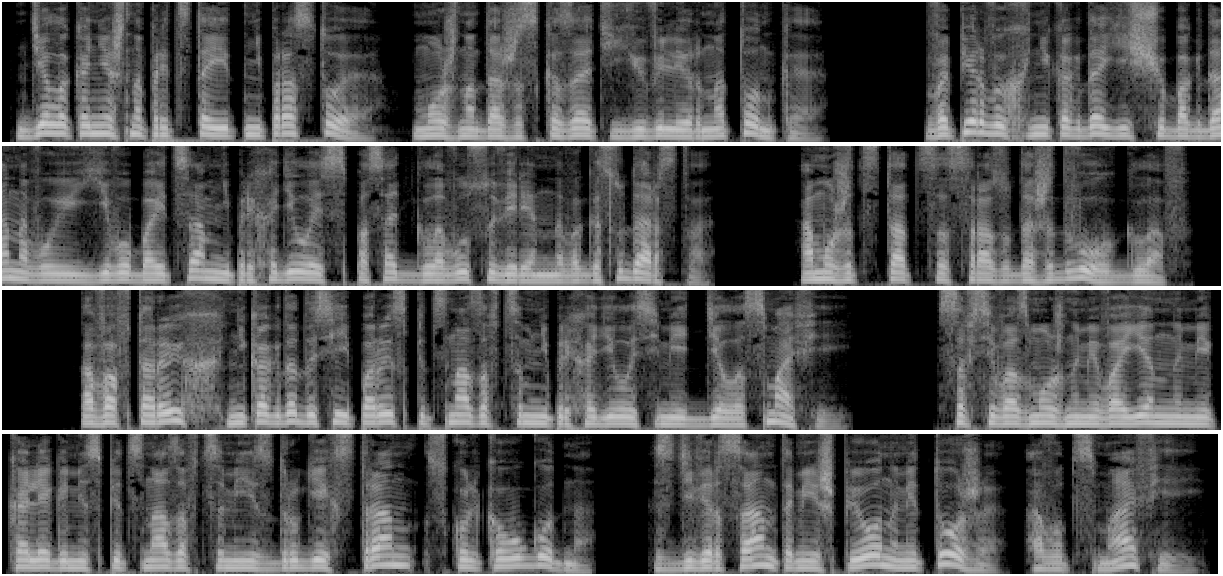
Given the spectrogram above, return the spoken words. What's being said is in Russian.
Дело, конечно, предстоит непростое, можно даже сказать ювелирно-тонкое. Во-первых, никогда еще Богданову и его бойцам не приходилось спасать главу суверенного государства, а может статься сразу даже двух глав. А во-вторых, никогда до сей поры спецназовцам не приходилось иметь дело с мафией. Со всевозможными военными коллегами-спецназовцами из других стран сколько угодно. С диверсантами и шпионами тоже, а вот с мафией...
